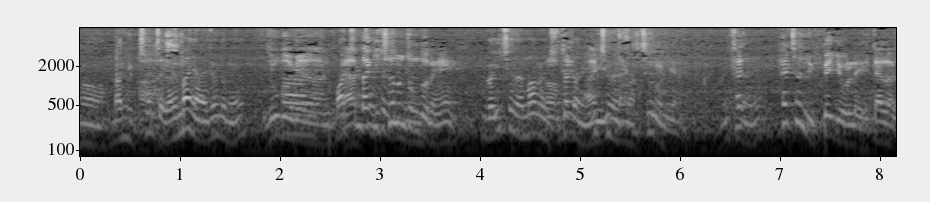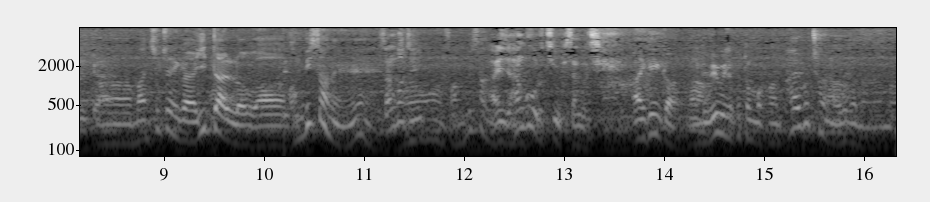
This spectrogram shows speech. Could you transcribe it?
어 16,000짜 얼마냐 이 정도면? 이 정도면 아, 야, 딱 2천 원 정도네. 그러니까 2천 얼마면 어, 진짜 2천 딱 얼마. 2천 원이야. 괜찮네. 8,600이 원래 1달러니까. 아, 17,000이니까 2달러. 와, 안 비싸네. 싼 거지. 어, 안 비싸네. 아니 이제 한국으로 치면 비싼 거지. 아니 그러니까 근데 외국에서 보통 막한 8, 9천 원 나오잖아 막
